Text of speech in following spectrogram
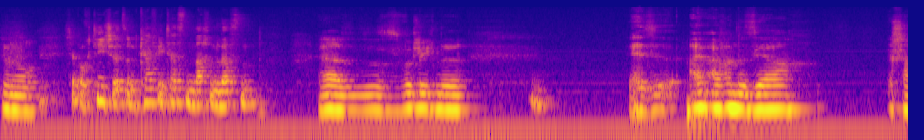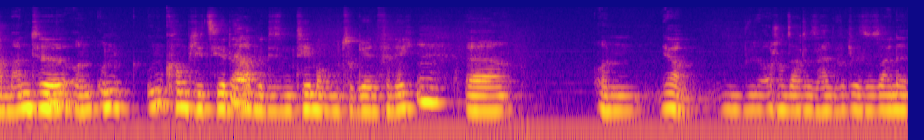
genau. Ich habe auch T-Shirts und Kaffeetassen machen lassen. Ja, das ist wirklich eine. Ja, ist einfach eine sehr charmante und un, unkomplizierte Ja. Art, mit diesem Thema umzugehen, finde ich. Mhm. Äh, und ja, wie du auch schon sagtest, ist halt wirklich so seine,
